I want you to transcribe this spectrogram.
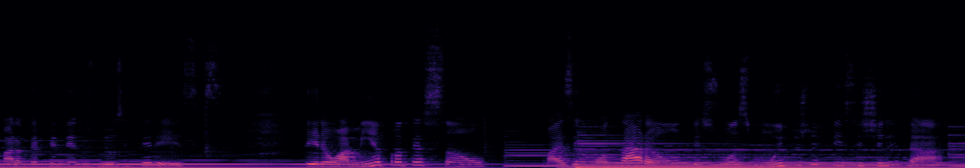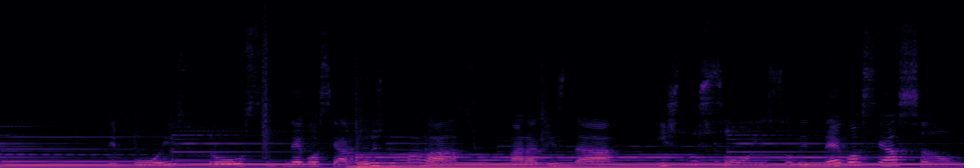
para defender os meus interesses. Terão a minha proteção, mas encontrarão pessoas muito difíceis de lidar. Depois trouxe negociadores do palácio para lhes dar instruções sobre negociação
